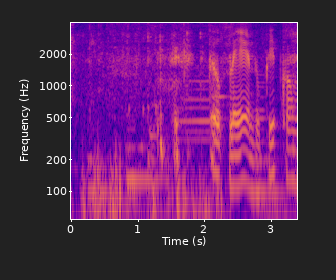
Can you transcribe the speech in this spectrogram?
เธอเปลกันทุกคลิปของ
